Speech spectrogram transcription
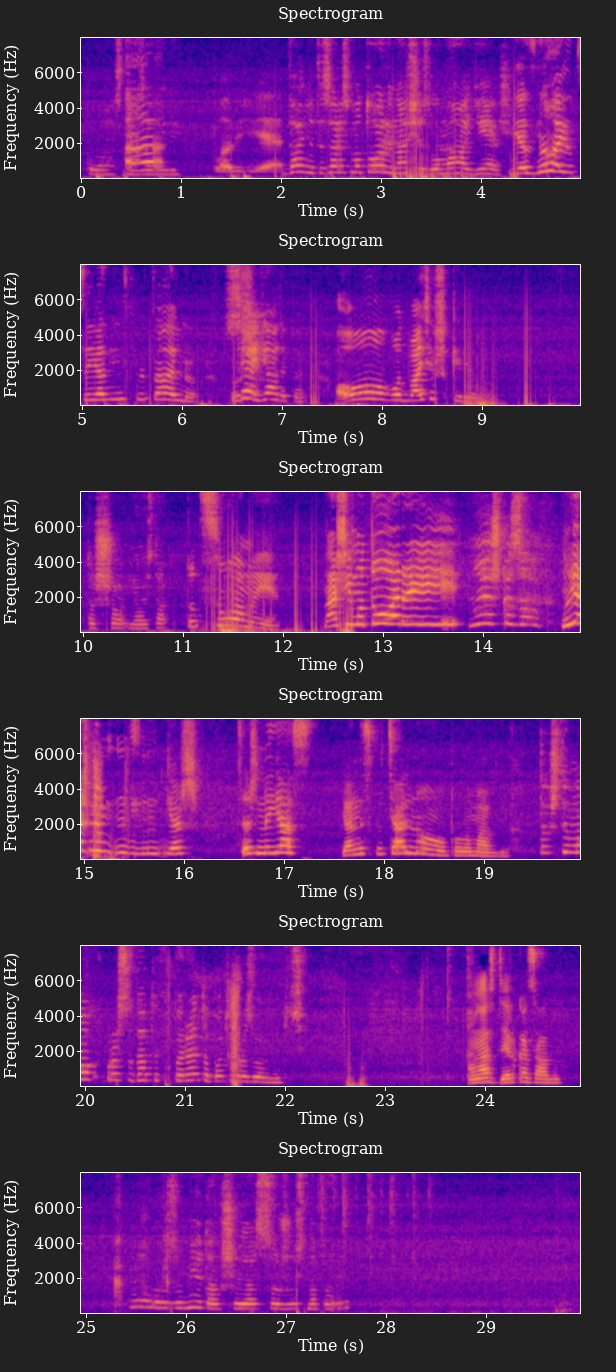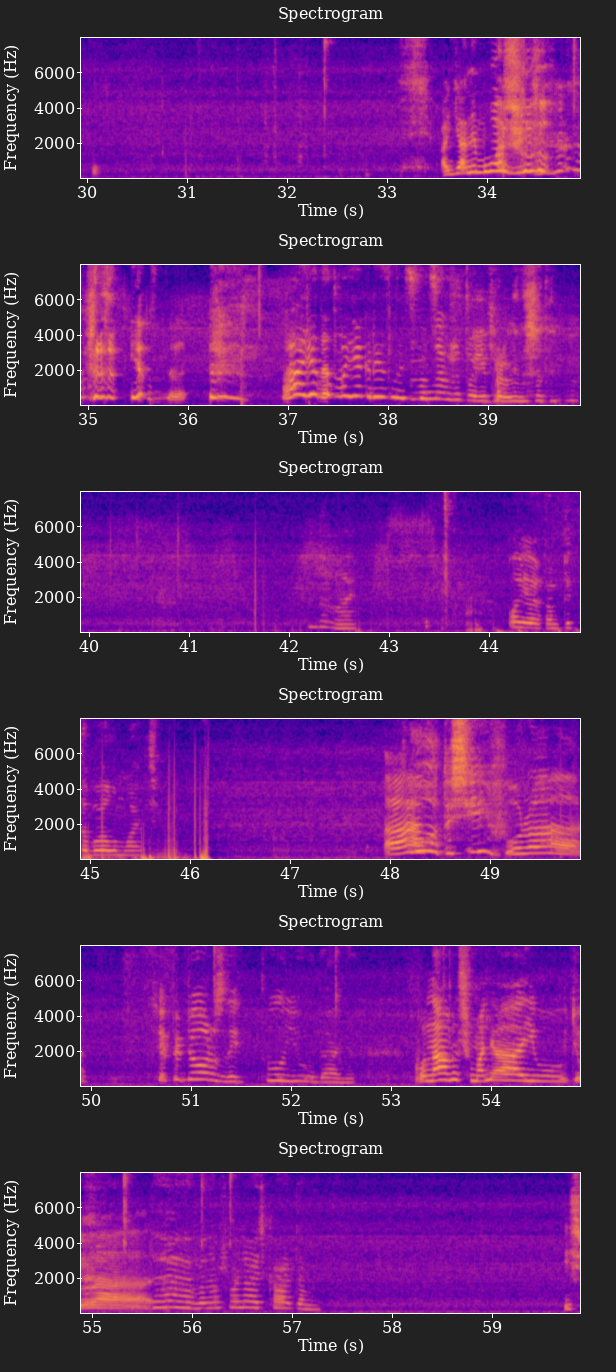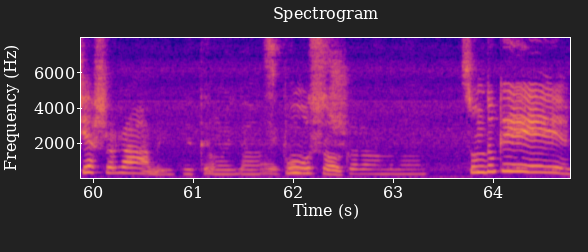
Класно взагалі. Вообще. Даня, ти зараз мотори наші зламаєш. Я знаю, це я не спеціально. Все, я тепер. О, от бачиш, Кирил. То що, я ось так. Тут соми. Наші мотори. Ну я ж казав. Ну я ж не. Я ж. Це ж не я. Я не спеціально поламав їх. Так ж ти мог просто дати вперед, а потім розвернутися. А у нас дирка ззаду. Ну, я розумію, так що я сажусь наперед. А я не можу. Я з- А, я на твоє крісло Ну сів. це вже твої провини, що ти не Давай. Ой, я там під тобою ламається. А, О, ти сів! ура! Happy birthday to you, Даня. По нам шмаляють, ура! Да, вона шмаляють картами. І ще шарами. Якимось, да. З пушок. Шарами, да. Сундуки.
